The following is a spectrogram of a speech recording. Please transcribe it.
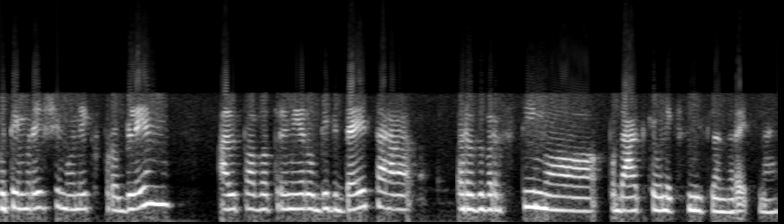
potem rešimo nek problem ali pa v primeru big data razvrstimo podatke v nek smislen red. Ne.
